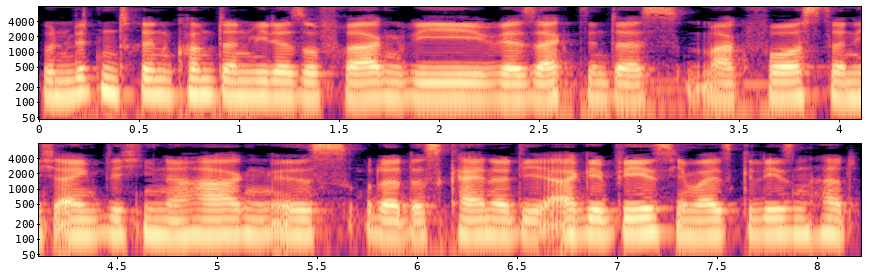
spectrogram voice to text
Und mittendrin kommt dann wieder so Fragen wie, wer sagt denn, dass Mark Forster nicht eigentlich Nina Hagen ist oder dass keiner die AGBs jemals gelesen hat.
